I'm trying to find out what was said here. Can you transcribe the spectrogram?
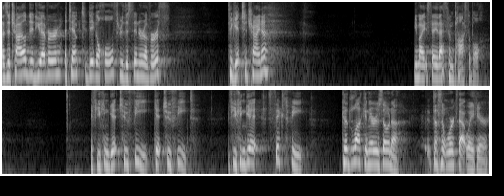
As a child, did you ever attempt to dig a hole through the center of earth to get to China? You might say that's impossible. If you can get two feet, get two feet. If you can get six feet, good luck in Arizona. It doesn't work that way here.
